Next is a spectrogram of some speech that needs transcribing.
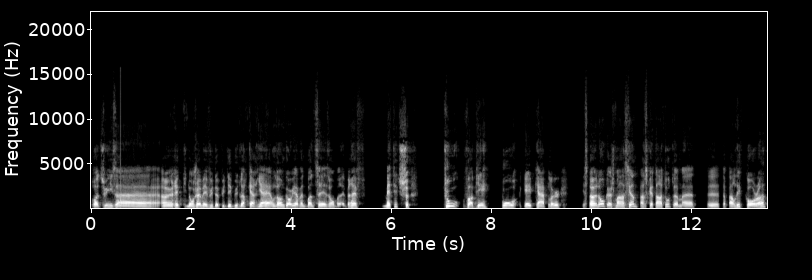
produisent à, un rythme qu'ils n'ont jamais vu depuis le début de leur carrière. Longoria avait une bonne saison. Bref, mettez tout ça. Tout va bien pour Gabe Kapler. Et c'est un nom que je mentionne parce que tantôt, tu as, parlé de Cora,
